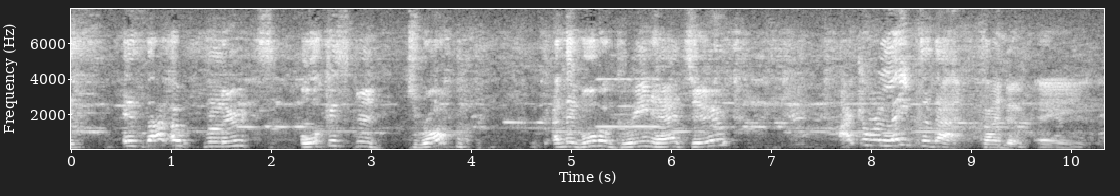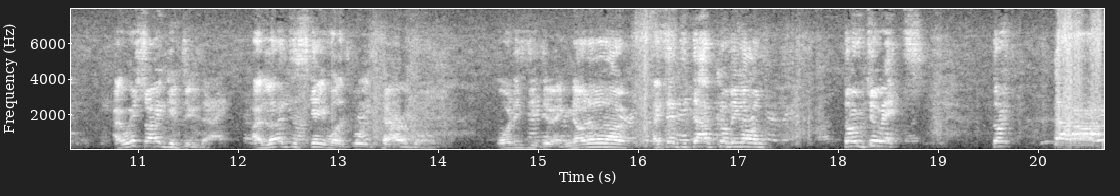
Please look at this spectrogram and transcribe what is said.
Is that a flute orchestra drop? And they've all got green hair too? I can relate to that, kind of. Hey, I wish I could do that. I learned to skate once, but it was terrible. What is he doing? No, no, no, no. I sense a dab coming on. Don't do it. Don't. Ah!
